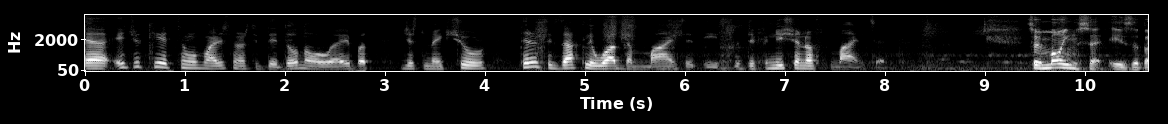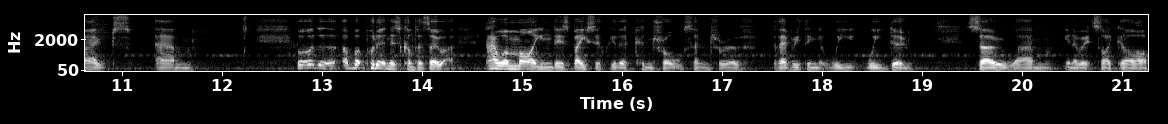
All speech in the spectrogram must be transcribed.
uh, educate some of my listeners if they don't know already, but just to make sure, tell us exactly what the mindset is, the definition of mindset. So, mindset is about um, but, but put it in this context. So our mind is basically the control center of, of everything that we we do. So um, you know, it's like our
